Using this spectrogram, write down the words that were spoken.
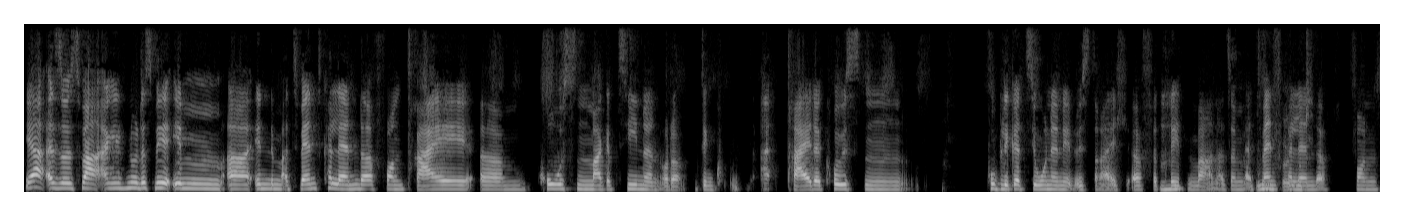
Ja, also es war eigentlich nur, dass wir im, äh, in dem Adventkalender von drei ähm, großen Magazinen oder den äh, drei der größten Publikationen in Österreich äh, vertreten mhm. waren. Also im uh, Adventkalender von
